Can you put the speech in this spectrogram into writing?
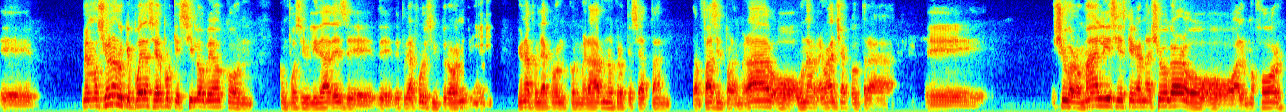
Eh, me emociona lo que puede hacer porque sí lo veo con, posibilidades de, pelear por el cinturón y, una pelea con, con, Merab no creo que sea tan, tan fácil para Merab o una revancha contra eh, Sugar O'Malley si es que gana Sugar o, a lo mejor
